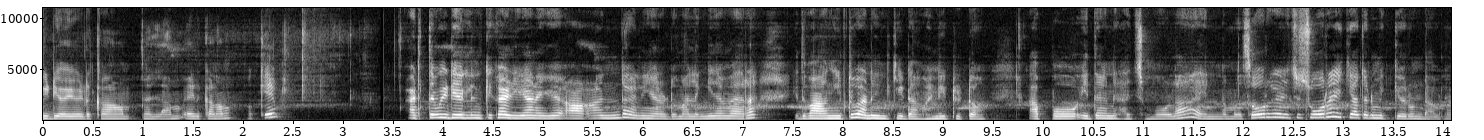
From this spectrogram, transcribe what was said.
വീഡിയോ എടുക്കാം. എല്ലാം എടുക്കണം. ഓക്കെ? അടുത്ത വീഡിയോയിൽ എനിക്ക് കഴിയുകയാണെങ്കിൽ എന്തായാലും ഞാൻ ഇടും. അല്ലെങ്കിൽ ഞാൻ വേറെ ഇത് വാങ്ങിയിട്ട് വേണം എനിക്ക് ഇടാൻ വേണ്ടിയിട്ട് കേട്ടോ അപ്പോൾ ഇതാണ് ഹജ്മോള നമ്മൾ ചോറ് കഴിച്ച് ചോറ് കഴിക്കാത്തൊരു മിക്കവരും ഉണ്ടാവില്ല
